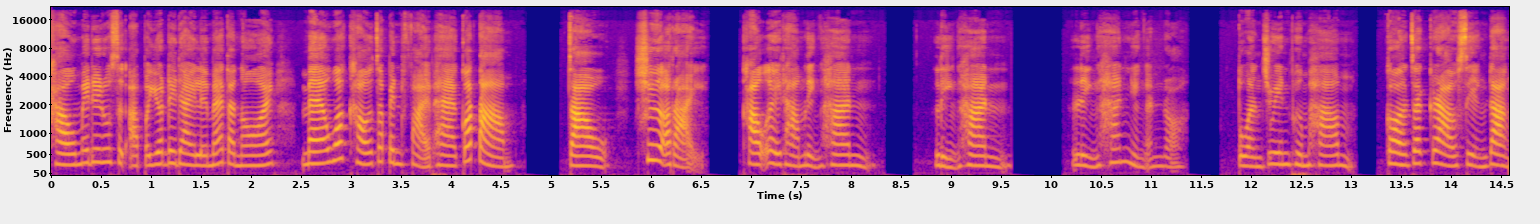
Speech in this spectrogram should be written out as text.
เขาไม่ได้รู้สึกอัปยศใดๆเลยแม้แต่น้อย แม้ว่าเขาจะเป็นฝ่ายแพ้ก็ตาม เจ้า ชื่ออะไร เขาเอ่ยถามหลิงฮั่นหลิงฮั่นหลิงฮั่นอย่างนั้นเหรอ ตวนจินพึมพำก่อนจะกล่าวเสียงดัง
